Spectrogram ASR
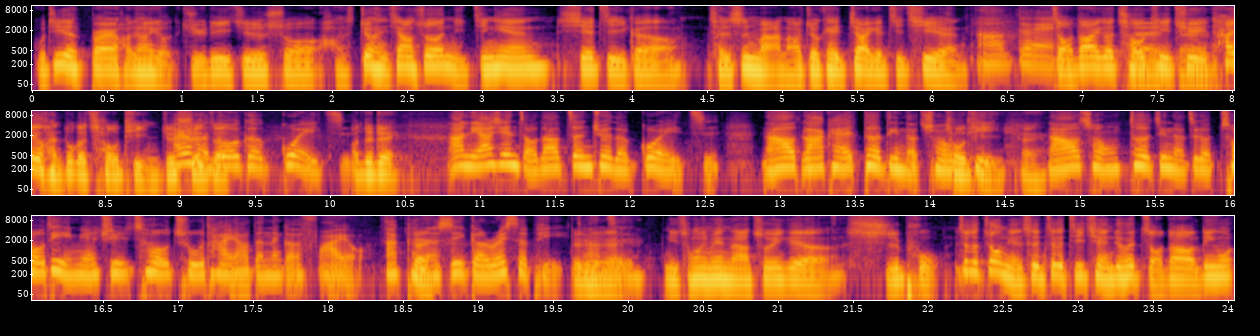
我记得 Brian 好像有举例，就是说，好就很像说，你今天写几个城市码，然后就可以叫一个机器人啊，对，走到一个抽屉去，它有很多个抽屉，你就选择还有很多个柜子。啊，对对。然后你要先走到正确的柜子，然后拉开特定的抽屉，然后从特定的这个抽屉里面去抽出他要的那个 file，那可能是一个 recipe 这样子。你从里面拿出一个食谱，这个重点是这个机器人就会走到另外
